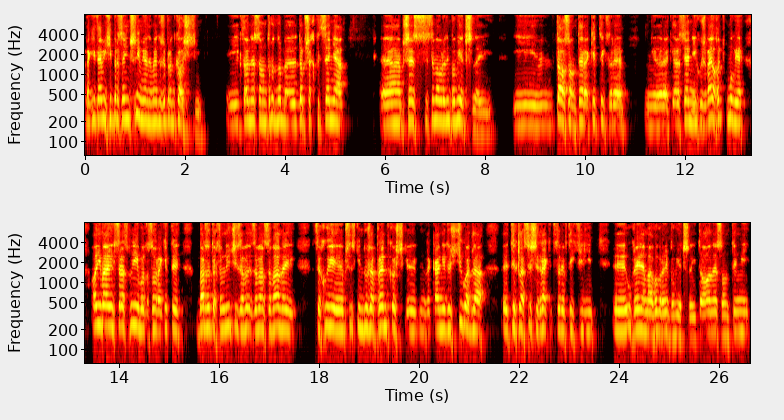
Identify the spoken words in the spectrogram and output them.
rakietami hipersonicznymi, one mają duże prędkości i one są trudno e, do przechwycenia przez system obrony powietrznej. I to są te rakiety, które Rosjanie ich używają, choć mówię, oni mają ich coraz mniej, bo to są rakiety bardzo technologicznie zaawansowane i cechuje wszystkim duża prędkość, e, taka niedościgła dla e, tych klasycznych rakiet, które w tej chwili e, Ukraina ma w obronie powietrznej. To one są tymi,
